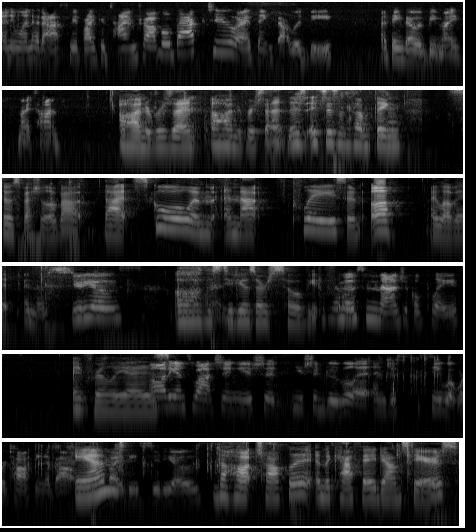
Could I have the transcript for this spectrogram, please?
anyone had asked me if I could time travel back to, I think that would be I think that would be my my time. A hundred percent, a hundred percent. There's it's just something so special about that school and and that place and oh, I love it. And those studios. Oh, the studios are so beautiful. The most magical place. It really is. Audience watching, you should you should Google it and just see what we're talking about And- by these studios. The hot chocolate and the cafe downstairs.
